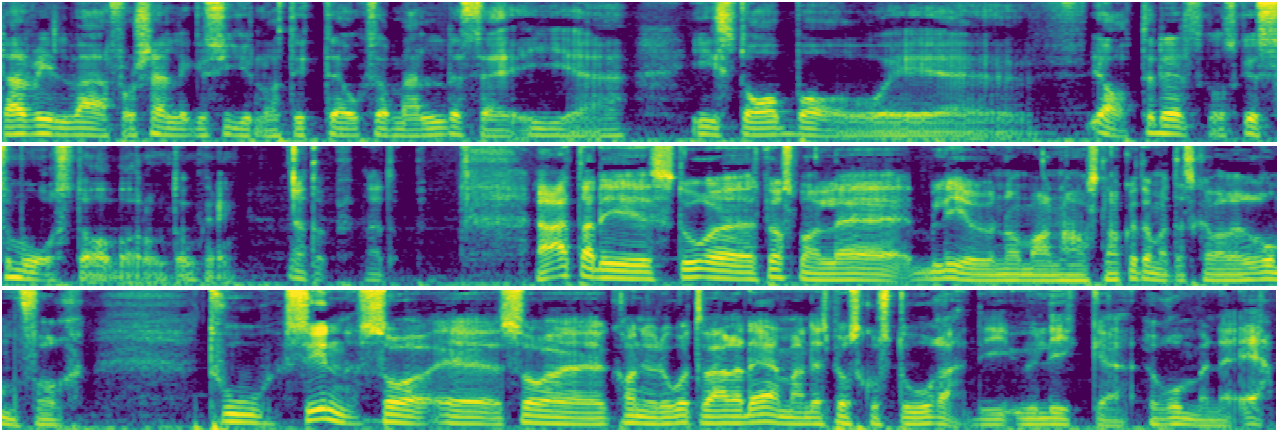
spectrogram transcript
der, vil være forskjellige syn, at dette også melder seg i, i staber og i ja, til dels ganske små staber rundt omkring. Nettopp. nettopp. Ja, et av de store spørsmålene blir jo når man har snakket om at det skal være rom for to syn, så, eh, så, kan jo det godt være det, men det spørs hvor store de ulike rommene er.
